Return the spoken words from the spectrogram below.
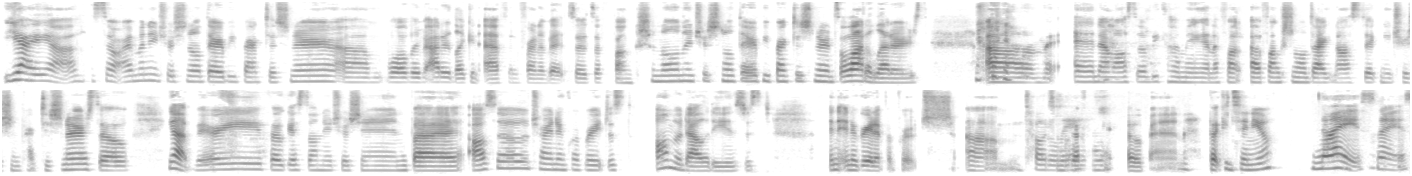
Yeah, yeah, yeah. So I'm a nutritional therapy practitioner. Um, well, they've added like an F in front of it, so it's a functional nutritional therapy practitioner. It's a lot of letters. um, and I'm also becoming an, a, fun- a functional diagnostic nutrition practitioner. So, yeah, very focused on nutrition, but also trying to incorporate just all modalities, just an integrative approach. Um, so Totally. definitely open. But continue. Nice, nice.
